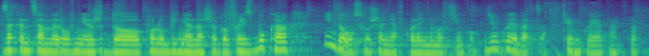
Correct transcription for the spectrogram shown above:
Zachęcamy również do polubienia naszego Facebooka i do usłyszenia w kolejnym odcinku. Dziękuję bardzo. Dziękuję bardzo.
